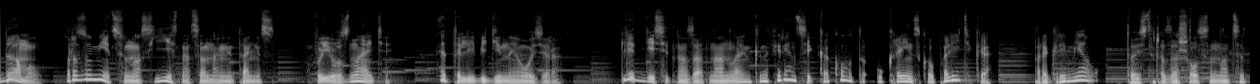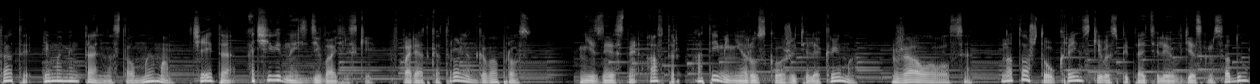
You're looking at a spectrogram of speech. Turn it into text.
да, мол, разумеется, у нас есть национальный танец. вы его знаете. Это Лебединое озеро. Лет 10 назад на онлайн-конференции какого-то украинского политика прогремел, то есть разошелся на цитаты и моментально стал мемом, чей-то, очевидно издевательский, в порядке троллинга вопрос. Неизвестный автор от имени русского жителя Крыма жаловался на то, что украинские воспитатели в детском саду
